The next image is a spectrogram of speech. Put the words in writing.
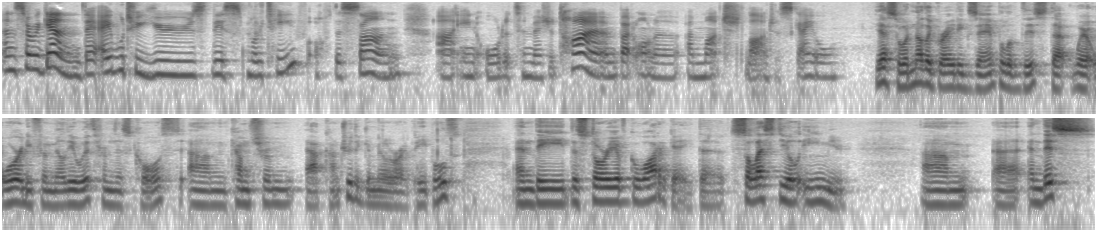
And so again, they're able to use this motif of the sun uh, in order to measure time, but on a, a much larger scale. Yeah, so another great example of this that we're already familiar with from this course um, comes from our country, the Gamilaroi peoples, and the, the story of Gawarge, the celestial emu. Um, uh, and this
